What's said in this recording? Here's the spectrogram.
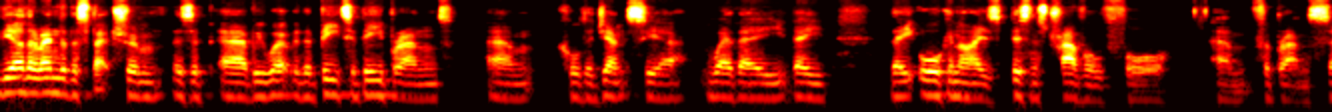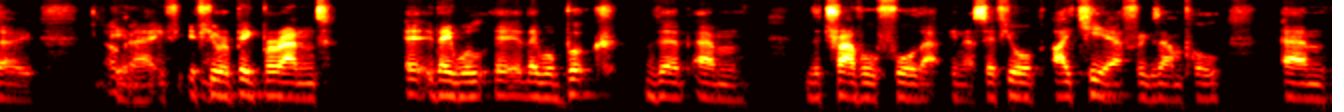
the other end of the spectrum, there's a uh, we work with a B2B brand um, called Egencia, where they they they organize business travel for um, for brands. So okay. you know, if if yeah. you're a big brand, they will uh, they will book the um, the travel for that. You know, so if you're IKEA, for example, um,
